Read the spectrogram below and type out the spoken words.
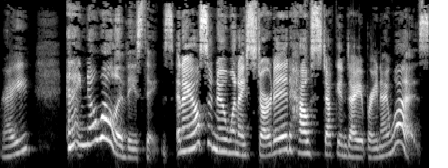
right? And I know all of these things. And I also know when I started how stuck in diet brain I was.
